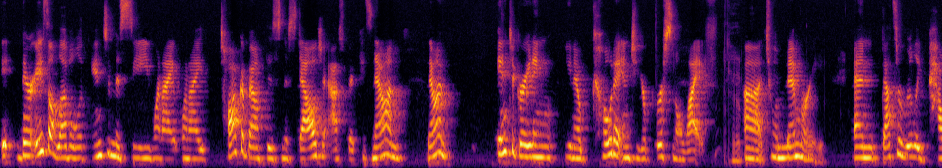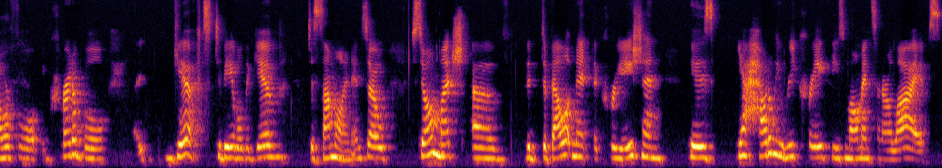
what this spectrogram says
it, there is a level of intimacy when I when I talk about this nostalgia aspect because now I'm now I'm integrating you know coda into your personal life yep. uh, to a memory, and that's a really powerful, incredible uh, gift to be able to give to someone. And so, so much of the development, the creation is yeah, how do we recreate these moments in our lives?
